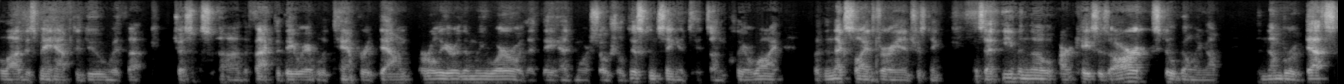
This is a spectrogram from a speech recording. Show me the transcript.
A lot of this may have to do with uh, just uh, the fact that they were able to tamper it down earlier than we were, or that they had more social distancing. It's, it's unclear why. But the next slide is very interesting. Is that even though our cases are still going up, the number of deaths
